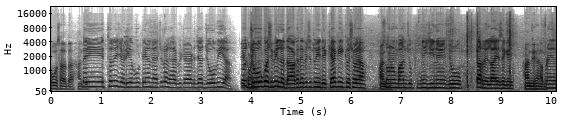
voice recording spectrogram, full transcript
ਹੋ ਸਕਦਾ ਹਾਂਜੀ। ਭਈ ਇੱਥੋਂ ਦੀ ਜੜੀਆਂ ਬੂਟੀਆਂ ਨੈਚੁਰਲ ਹੈਬਿਟੇਟ ਜਾਂ ਜੋ ਵੀ ਆ ਉਹ ਜੋ ਕੁਝ ਵੀ ਲਦਾਖ ਦੇ ਵਿੱਚ ਤੁਸੀਂ ਦੇਖਿਆ ਕੀ ਕੁਝ ਹੋਇਆ? ਸੋਨਮ ਬਾਂਚੁਕਨੀ ਜੀ ਨੇ ਜੋ ਧਰਨੇ ਲਾਏ ਸੀਗੇ ਹਾਂਜੀ ਹਾਂਜੀ। ਆਪਣੇ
